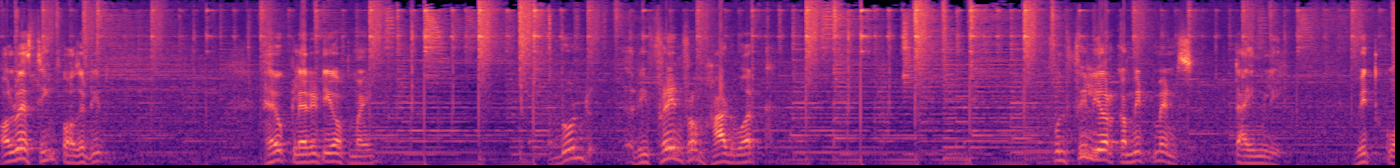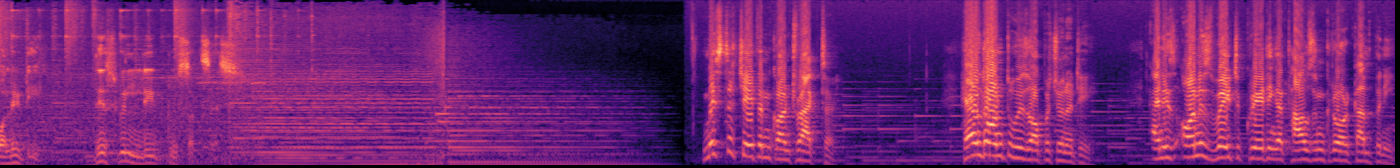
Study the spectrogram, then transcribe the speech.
Always think positive, have clarity of mind, don't refrain from hard work. Fulfill your commitments timely with quality. This will lead to success. Mr. Chetan Contractor held on to his opportunity and is on his way to creating a thousand crore company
